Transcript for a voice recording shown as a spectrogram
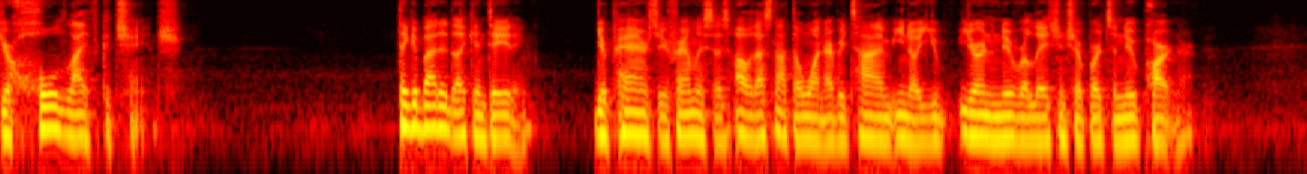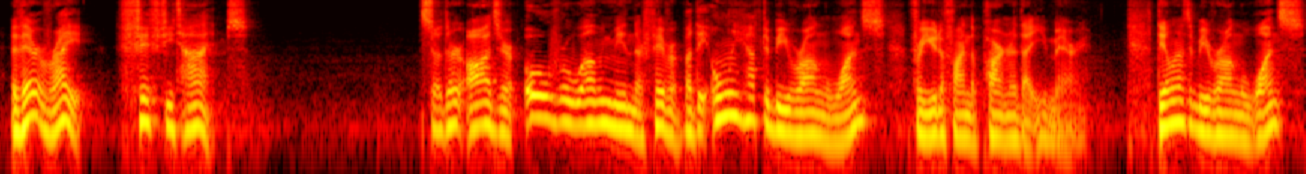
your whole life could change. Think about it like in dating. Your parents or your family says, "Oh, that's not the one." Every time you know you you're in a new relationship where it's a new partner, they're right fifty times. So their odds are overwhelmingly in their favor, but they only have to be wrong once for you to find the partner that you marry. They only have to be wrong once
